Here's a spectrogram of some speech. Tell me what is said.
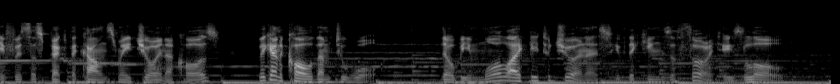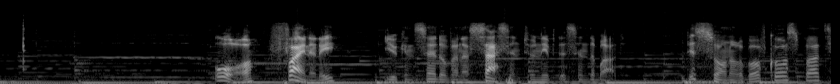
If we suspect the Counts may join our cause, we can call them to war. They'll be more likely to join us if the King's authority is low. Or, finally, you can send off an assassin to nip this in the bud. Dishonorable, of course, but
